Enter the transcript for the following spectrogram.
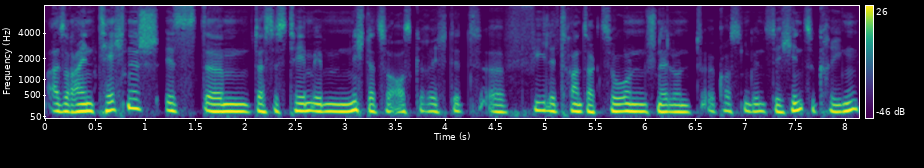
Also rein technisch ist ähm, das System eben nicht dazu ausgerichtet, äh, viele Transaktionen schnell und äh, kostengünstig hinzukriegen.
